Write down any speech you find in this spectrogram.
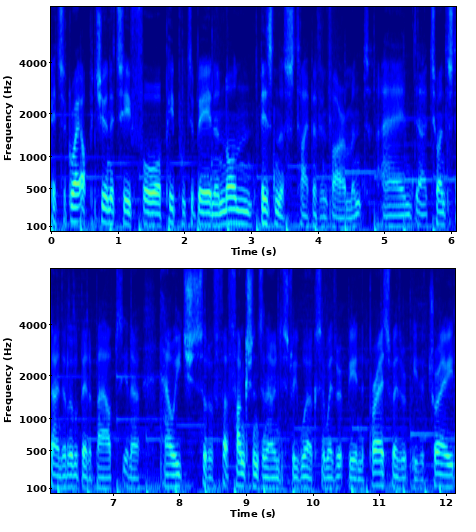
it's a great opportunity for people to be in a non-business type of environment and uh, to understand a little bit about you know how each sort of uh, functions in our industry works. So whether it be in the press, whether it be the trade,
